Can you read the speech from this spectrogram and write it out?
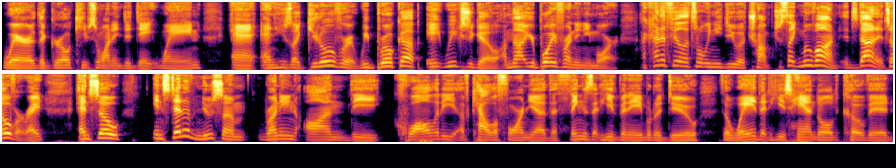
where the girl keeps wanting to date Wayne and, and he's like, get over it. We broke up eight weeks ago. I'm not your boyfriend anymore. I kind of feel that's what we need to do with Trump. Just like move on. It's done. It's over, right? And so instead of Newsom running on the quality of California, the things that he's been able to do, the way that he's handled COVID,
